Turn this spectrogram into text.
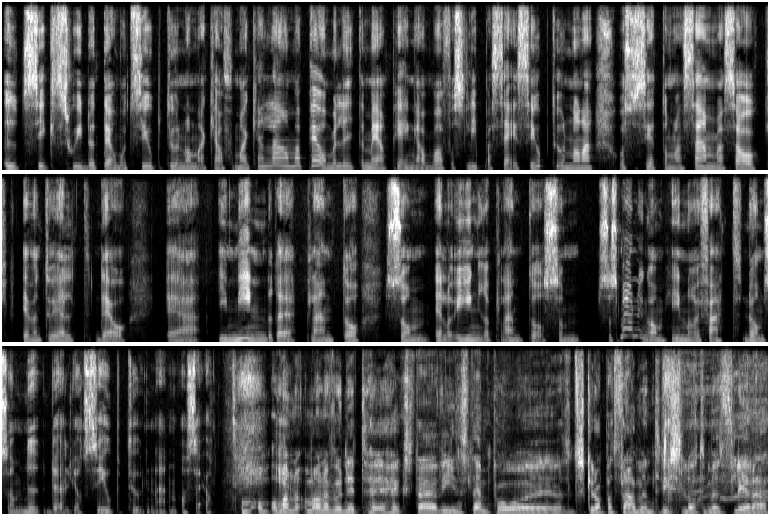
utsiktsskyddet då mot soptunnorna, kanske man kan larma på med lite mer pengar bara för att slippa se soptunnorna. Och så sätter man samma sak, eventuellt då eh, i mindre plantor som, eller yngre plantor som så småningom hinner ifatt de som nu döljer soptunnan och så. Om, om, om, man, om man har vunnit högsta vinsten på eh, skrapat fram en trisslotter med flera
